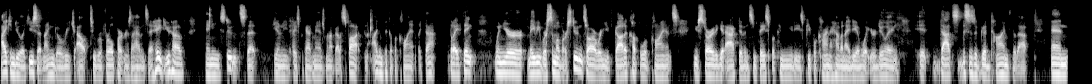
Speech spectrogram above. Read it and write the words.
i can do like you said and i can go reach out to referral partners i have and say hey do you have any students that you know need facebook ad management? I've got a spot and i can pick up a client like that but i think when you're maybe where some of our students are where you've got a couple of clients you started to get active in some facebook communities people kind of have an idea of what you're doing it that's this is a good time for that and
